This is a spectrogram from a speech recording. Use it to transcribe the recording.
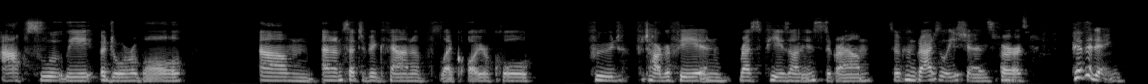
absolutely adorable. Um, and I'm such a big fan of like all your cool food photography and recipes on Instagram. So congratulations for pivoting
